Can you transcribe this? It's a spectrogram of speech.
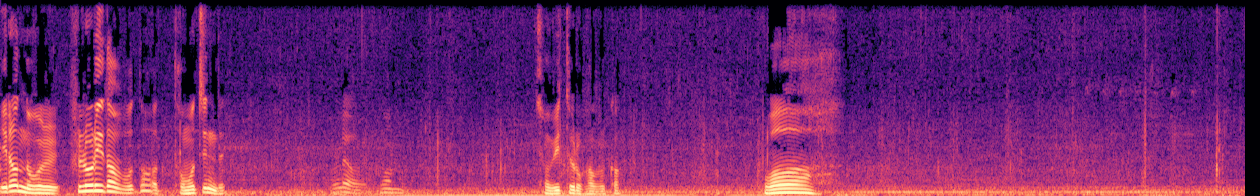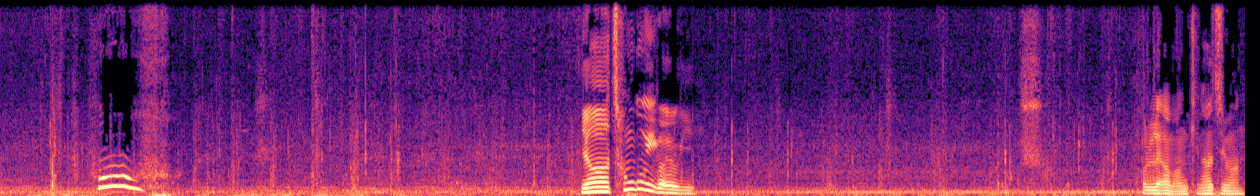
이런 노을 플로리다보다 더 멋진데? 원래 그건 저 밑으로 가볼까? 와. 후. 야, 천국이가 여기. 벌레가 많긴 하지만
